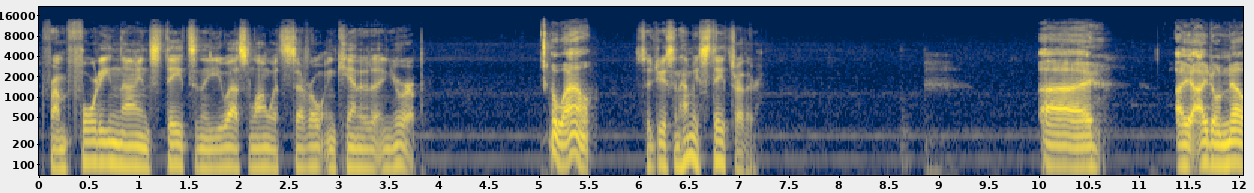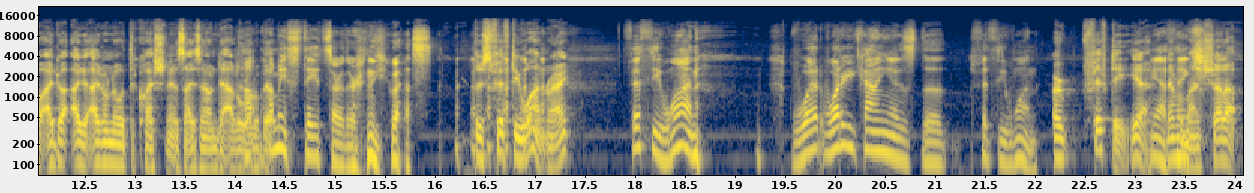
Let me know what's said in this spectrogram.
from 49 states in the U.S., along with several in Canada and Europe. Oh wow! So Jason, how many states are there? Uh, I, I don't know. I don't. I, I don't know what the question is. I zoned out a How, little bit. how many states are there in the U.S.? There's 51, right? 51. What What are you counting as the 51? Or 50? Yeah. Yeah, never mind. you. Shut up.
